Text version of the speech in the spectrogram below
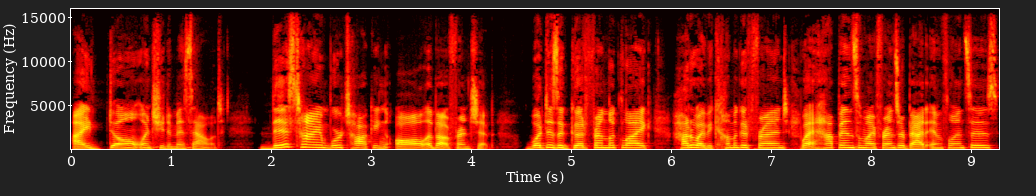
I don't want you to miss out. This time, we're talking all about friendship. What does a good friend look like? How do I become a good friend? What happens when my friends are bad influences?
